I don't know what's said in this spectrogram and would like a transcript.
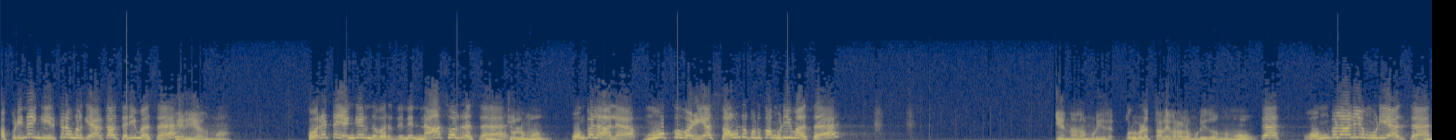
அப்படின்னா இங்க இருக்கிறவங்களுக்கு யாருக்காவது தெரியுமா சார் தெரியாதுமா கொரட்டை எங்க இருந்து வருதுன்னு நான் சொல்றேன் சார் சொல்லுமா உங்களால மூக்கு வழியா சவுண்ட் கொடுக்க முடியுமா சார் என்னால முடியல. ஒருவேளை தலைவரால முடியுதோ சார் உங்களாலயும் முடியாது சார்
